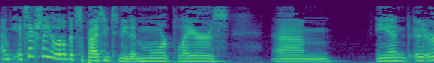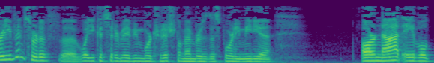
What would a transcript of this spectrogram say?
I mean, it's actually a little bit surprising to me that more players, um, and or even sort of uh, what you consider maybe more traditional members of the sporting media, are not able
